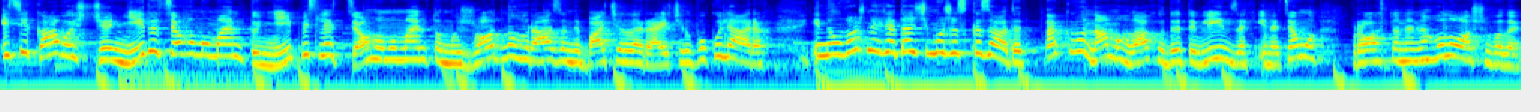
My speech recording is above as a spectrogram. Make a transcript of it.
І цікаво, що ні до цього моменту, ні після цього моменту ми жодного разу не бачили Рейчел в окулярах. І неуважний глядач може сказати, так вона могла ходити в лінзах, і на цьому просто не наголошували.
